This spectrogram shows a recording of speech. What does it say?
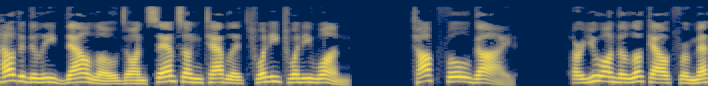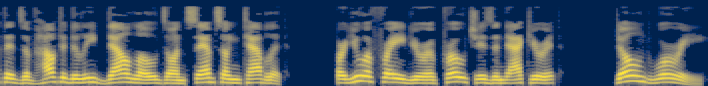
How to delete downloads on Samsung Tablet 2021. Top full guide. Are you on the lookout for methods of how to delete downloads on Samsung Tablet? Are you afraid your approach isn't accurate? Don't worry.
